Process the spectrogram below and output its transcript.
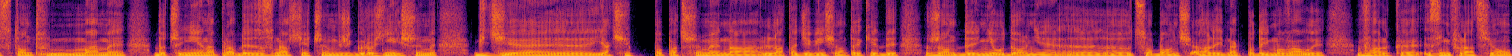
stąd mamy do czynienia naprawdę znacznie czymś groźniejszym, gdzie jak się popatrzymy na lata 90., kiedy rządy nieudolnie e, co bądź, ale jednak podejmowały walkę z inflacją.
